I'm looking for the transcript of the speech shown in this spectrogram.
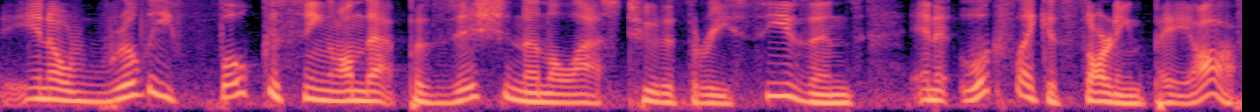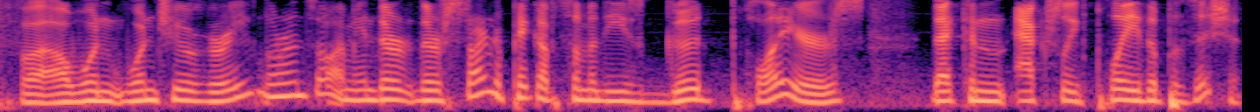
you know, really focusing on that position in the last two to three seasons, and it looks like it's starting to pay off. Uh, wouldn't wouldn't you agree, Lorenzo? I mean, they're they're starting to pick up some of these good players that can actually play the position.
